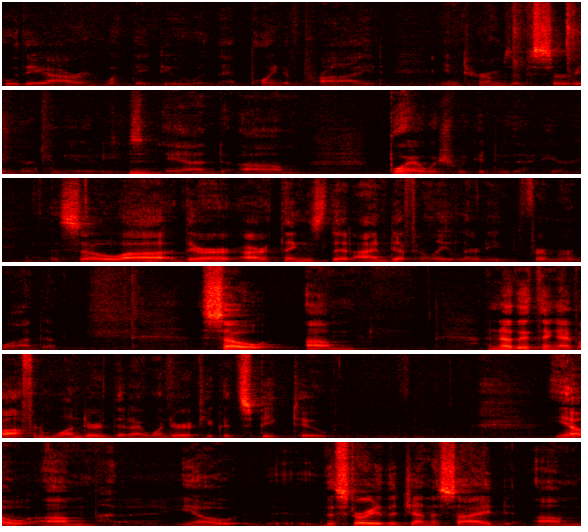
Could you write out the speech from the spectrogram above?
who they are and what they do and that point of pride in terms of serving their communities. Mm. And um, boy, I wish we could do that here. So uh, there are, are, things that I'm definitely learning from Rwanda. So um, another thing I've often wondered that I wonder if you could speak to, you know, um, you know, the story of the genocide, um,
